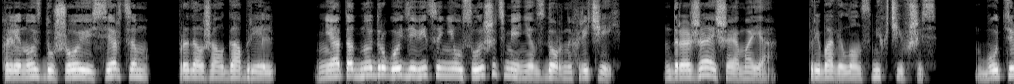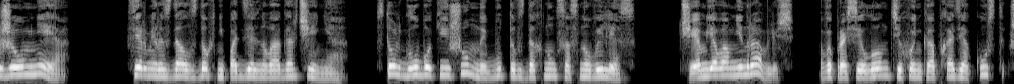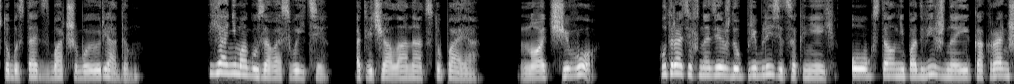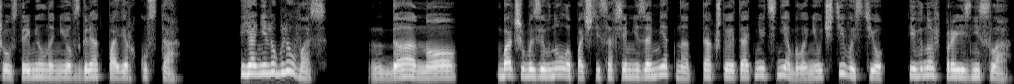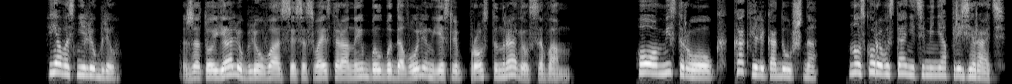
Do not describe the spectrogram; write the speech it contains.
Клянусь душою и сердцем, продолжал Габриэль, ни от одной другой девицы не услышать менее вздорных речей. Дрожайшая моя, прибавил он, смягчившись. Будьте же умнее. Фермер издал вздох неподдельного огорчения столь глубокий и шумный, будто вздохнул сосновый лес. «Чем я вам не нравлюсь?» — выпросил он, тихонько обходя куст, чтобы стать с Батшебою рядом. «Я не могу за вас выйти», — отвечала она, отступая. «Но от чего?» Утратив надежду приблизиться к ней, Оук стал неподвижно и, как раньше, устремил на нее взгляд поверх куста. «Я не люблю вас». «Да, но...» Батшеба зевнула почти совсем незаметно, так что это отнюдь не было неучтивостью, и вновь произнесла. «Я вас не люблю». «Зато я люблю вас, и со своей стороны был бы доволен, если просто нравился вам». «О, мистер Оук, как великодушно! Но скоро вы станете меня презирать».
